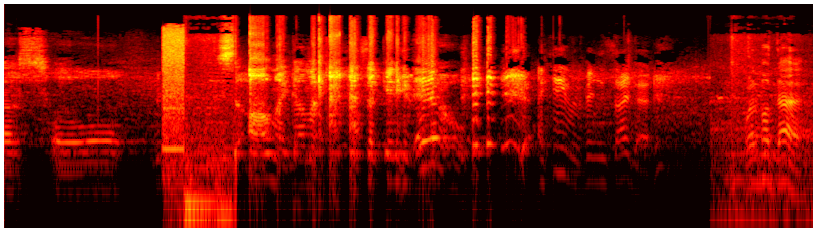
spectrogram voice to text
asshole. Oh my god, my ass, I can't even. Ew! I can't even fit inside that. What about that?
